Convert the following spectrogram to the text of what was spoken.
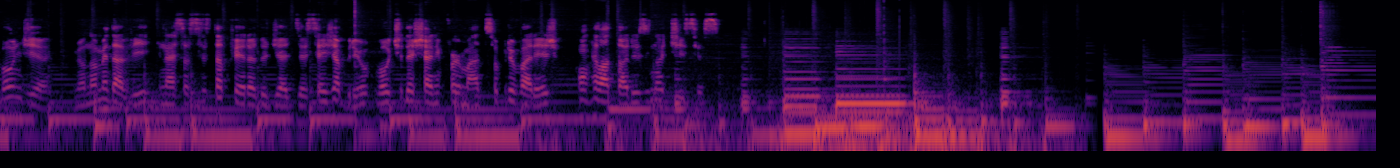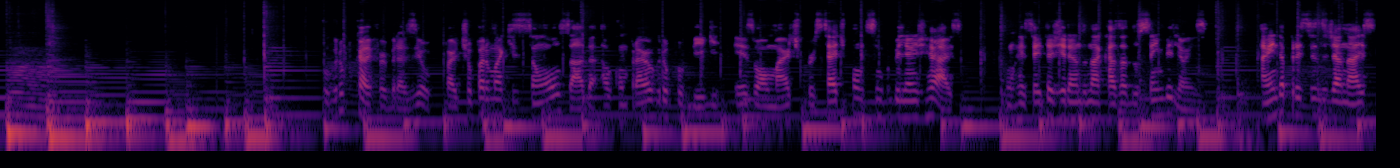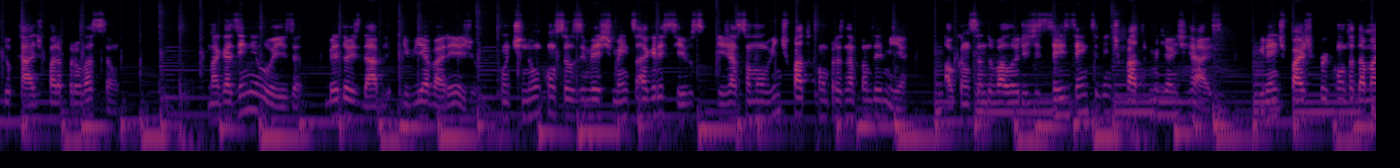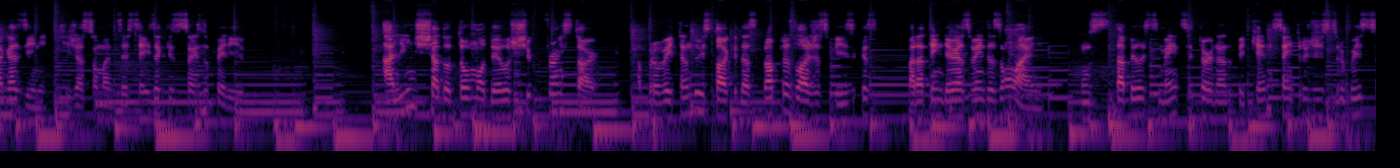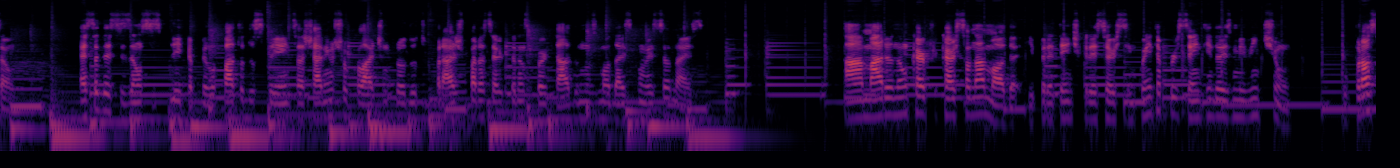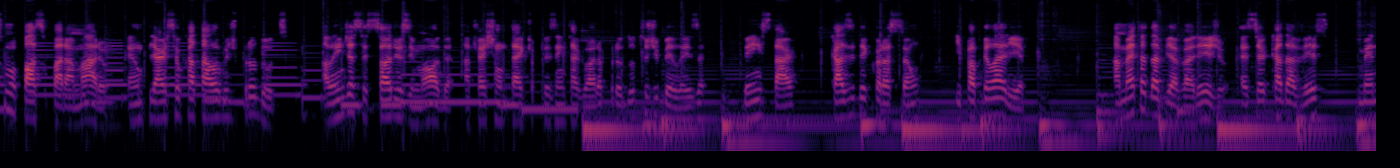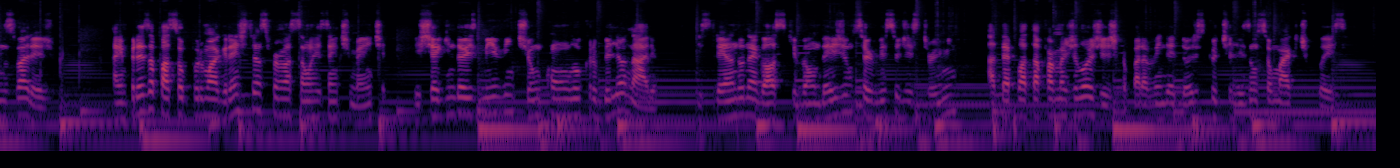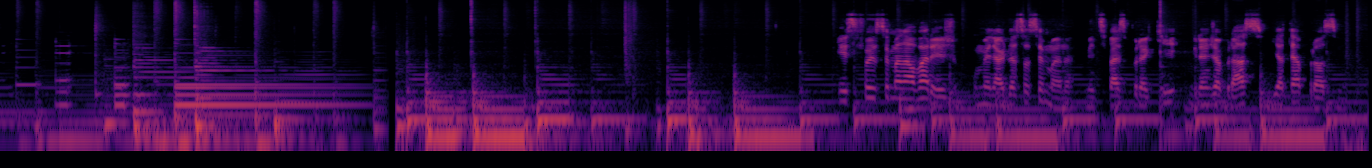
Bom dia, meu nome é Davi e nesta sexta-feira do dia 16 de abril vou te deixar informado sobre o varejo com relatórios e notícias. O Grupo Carrefour Brasil partiu para uma aquisição ousada ao comprar o Grupo Big, ex-Walmart, por 7,5 bilhões de reais, com receita girando na casa dos 100 bilhões. Ainda precisa de análise do CAD para aprovação. Magazine Luiza, B2W e Via Varejo continuam com seus investimentos agressivos e já somam 24 compras na pandemia, alcançando valores de 624 milhões de reais, grande parte por conta da Magazine, que já soma 16 aquisições no período. A Lindt adotou o modelo Ship from Store, aproveitando o estoque das próprias lojas físicas para atender as vendas online, com os estabelecimentos se tornando pequenos centros de distribuição. Essa decisão se explica pelo fato dos clientes acharem o chocolate um produto frágil para ser transportado nos modais convencionais. A Amaro não quer ficar só na moda e pretende crescer 50% em 2021. O próximo passo para a Amaro é ampliar seu catálogo de produtos. Além de acessórios e moda, a Fashion Tech apresenta agora produtos de beleza, bem-estar, casa e decoração e papelaria. A meta da Via Varejo é ser cada vez menos varejo. A empresa passou por uma grande transformação recentemente e chega em 2021 com um lucro bilionário, estreando negócios que vão desde um serviço de streaming até plataformas de logística para vendedores que utilizam seu marketplace. Esse foi o Semanal Varejo, o melhor dessa semana. Me despeço por aqui, grande abraço e até a próxima.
